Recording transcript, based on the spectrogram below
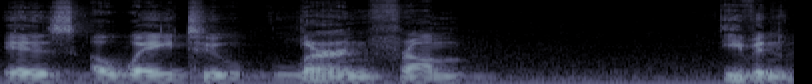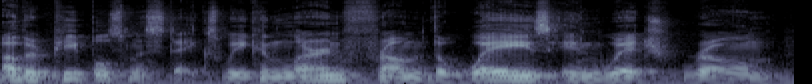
is a way to learn from even other people's mistakes. We can learn from the ways in which Rome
